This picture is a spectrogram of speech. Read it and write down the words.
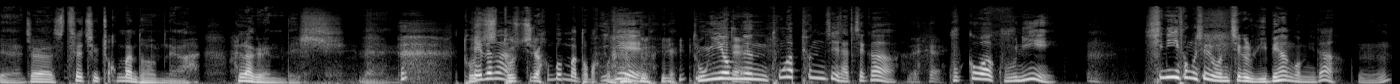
예, 제가 스트레칭 조금만 더 하면 내가 할라 그랬는데 씨. 네. 도수, 도수치료 한 번만 더 받고. 이게 동의 없는 통합 편제 자체가 국가와 군이 신의 성실 원칙을 위배한 겁니다. 음.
